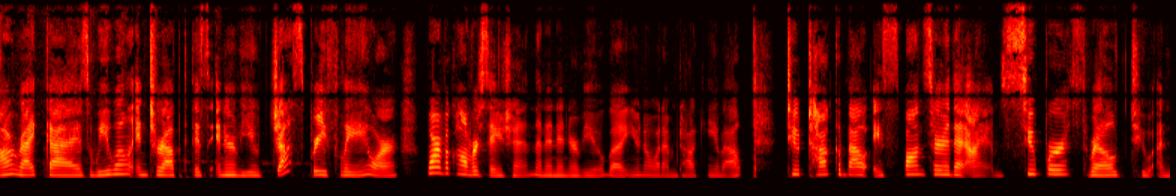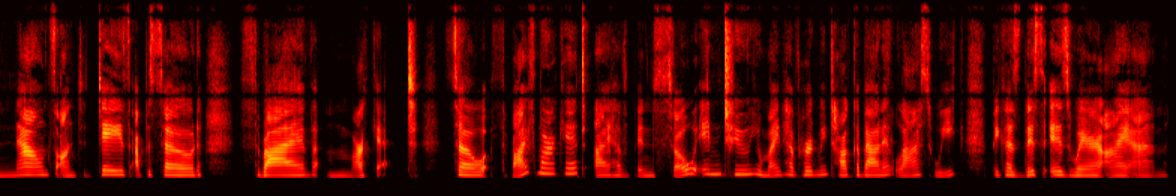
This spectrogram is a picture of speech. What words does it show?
All right, guys, we will interrupt this interview just briefly, or more of a conversation than an interview, but you know what I'm talking about, to talk about a sponsor that I am super thrilled to announce on today's episode Thrive Market. So, Thrive Market, I have been so into. You might have heard me talk about it last week because this is where I am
